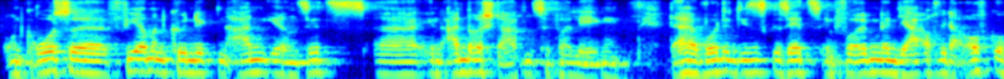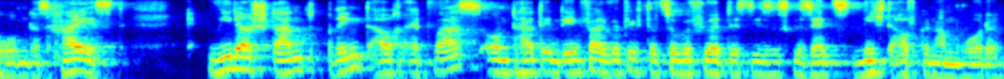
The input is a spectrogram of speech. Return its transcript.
und große Firmen kündigten an, ihren Sitz äh, in andere Staaten zu verlegen. Daher wurde dieses Gesetz im folgenden Jahr auch wieder aufgehoben. Das heißt, Widerstand bringt auch etwas und hat in dem Fall wirklich dazu geführt, dass dieses Gesetz nicht aufgenommen wurde.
